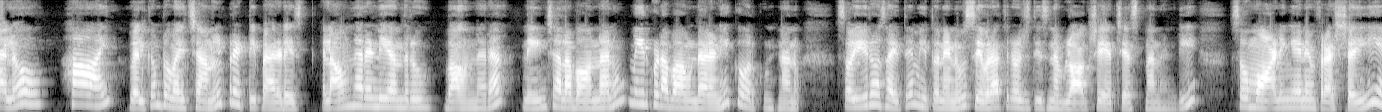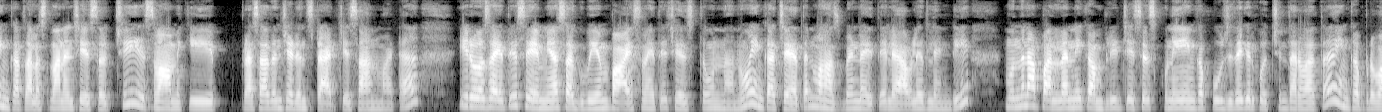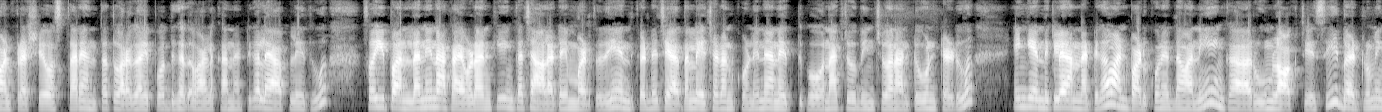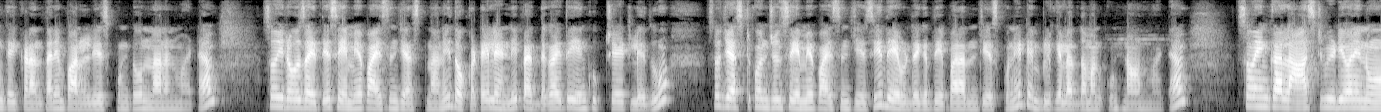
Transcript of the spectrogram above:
Hello hi. Welcome to my channel pretty paradise. ఎలా ఉన్నారండి అందరూ? బాగున్నారా? నేను చాలా బాగున్నాను. మీరు కూడా బాగుండాలని కోరుకుంటున్నాను. సో ఈ రోజు అయితే మీతో నేను శివరాత్రి రోజు తీసిన బ్లాగ్ షేర్ చేస్తున్నానండి. సో మార్నింగే నేను ఫ్రెష్ అయ్యి ఇంకా తలస్నానం చేసి వచ్చి స్వామికి ప్రసాదం చేయడం స్టార్ట్ చేశాను అనమాట ఈరోజు అయితే సేమియా సగ్గుబియ్యం పాయసం అయితే చేస్తూ ఉన్నాను. ఇంకా చేతన్ మా హస్బెండ్ అయితే లేవలేదులేండి. ముందు నా పనులన్నీ కంప్లీట్ చేసేసుకుని ఇంకా పూజ దగ్గరికి వచ్చిన తర్వాత ఇంకా అప్పుడు వాళ్ళు ఫ్రెష్ అయ్యి వస్తారు. ఎంత త్వరగా అయిపోద్ది కదా వాళ్ళకి అన్నట్టుగా లేపలేదు. సో ఈ పనులన్నీ నాకు అవ్వడానికి ఇంకా చాలా టైం పడుతుంది. ఎందుకంటే చేతను లేచాడు అనుకోండి నేను ఎత్తుకో నాకు చూపించు అని అంటూ ఉంటాడు. ఇంకెందుకులే అన్నట్టుగా వాడిని పడుకునిద్దామని ఇంకా రూమ్ లాక్ చేసి బెడ్రూమ్ ఇంకా ఇక్కడంతా నేను పనులు చేసుకుంటూ ఉన్నానమాట సో ఈరోజు అయితే సేమియా పాయసం చేస్తున్నాను. ఇది ఒకటేలేండి పెద్దగా అయితే ఏం కుక్ చేయట్లేదు. సో జస్ట్ కొంచెం సేమియా పాయసం చేసి దేవుడి దగ్గర దీపారాధన చేసుకుని టెంపుల్కి వెళ్ళొద్దాం అనుకుంటున్నాం అనమాట సో ఇంకా లాస్ట్ వీడియో నేను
